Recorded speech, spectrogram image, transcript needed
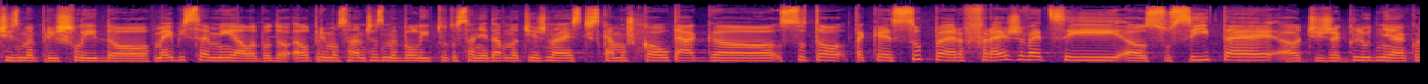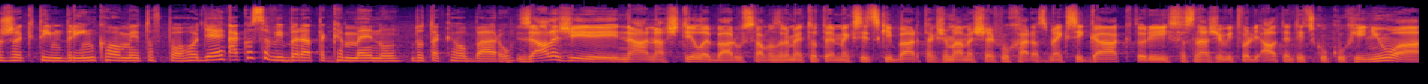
či sme prišli do Maybe Semi alebo do El Primo Sanchez sme boli, tuto sa nedávno tiež nájsť s kamoškou, tak uh, sú to také super fresh veci, uh, sú síte, uh, čiže kľudne akože k tým drinkom je to v pohode. Ako sa vyberá také menu do takého baru? Záleží na, na štýle baru, samozrejme, toto je Mexický mexický bar, takže máme šéf kuchára z Mexika, ktorý sa snaží vytvoriť autentickú kuchyňu a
